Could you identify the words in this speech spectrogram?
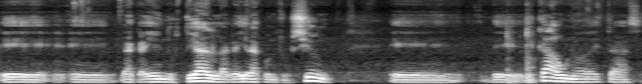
eh, eh, la caída industrial, la caída de la construcción, eh, de, de cada una de estas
